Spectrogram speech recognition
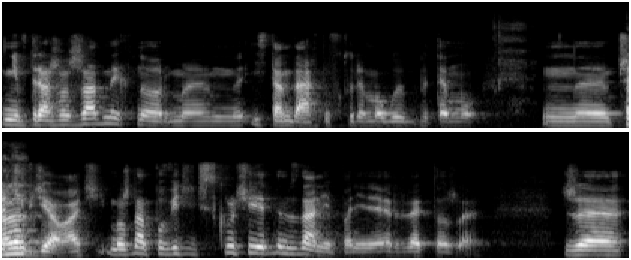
nie wdraża żadnych norm i standardów, które mogłyby temu przeciwdziałać. Można powiedzieć w skrócie jednym zdaniem, panie rektorze, że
